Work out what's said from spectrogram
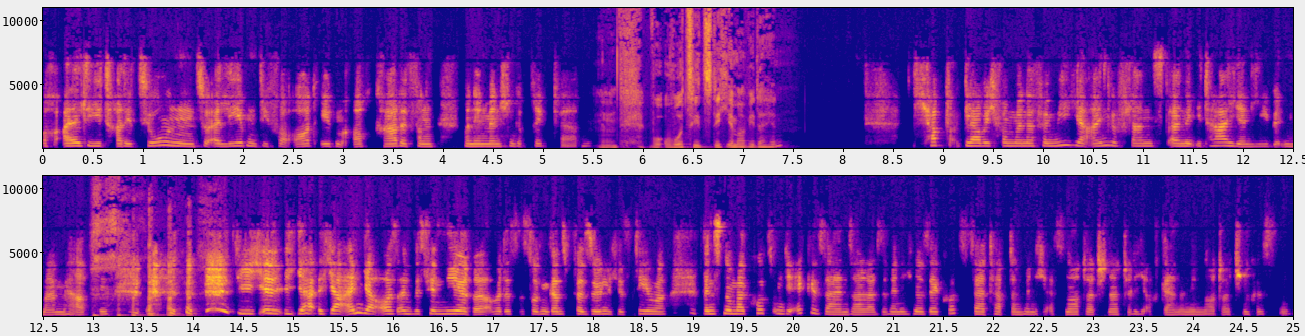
auch all die Traditionen zu erleben, die vor Ort eben auch gerade von, von den Menschen geprägt werden. Mhm. Wo, wo zieht's dich immer wieder hin? Ich habe, glaube ich, von meiner Familie eingepflanzt eine Italienliebe in meinem Herzen, die ich äh, ja, ja ein Jahr aus ein bisschen nähere. Aber das ist so ein ganz persönliches Thema. Wenn es nur mal kurz um die Ecke sein soll, also wenn ich nur sehr kurz Zeit habe, dann bin ich als Norddeutsche natürlich auch gerne an den norddeutschen Küsten.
